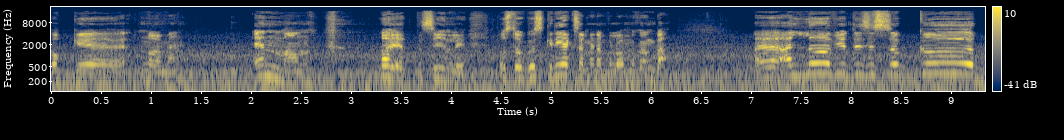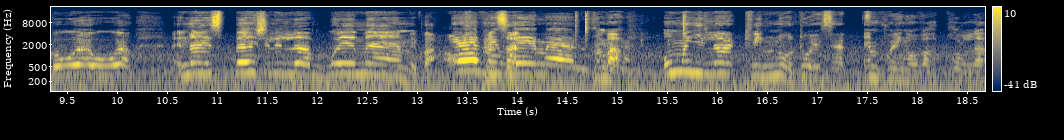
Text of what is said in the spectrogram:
Och eh, några män. En man var jättesynlig och stod och skrek så medan Paloma sjöng bara. Uh, I love you, this is so good, wow, wow. And I especially love women. Vi bara, ja, Every så woman! Man bara, om man gillar kvinnor då är det så här en poäng av att hålla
